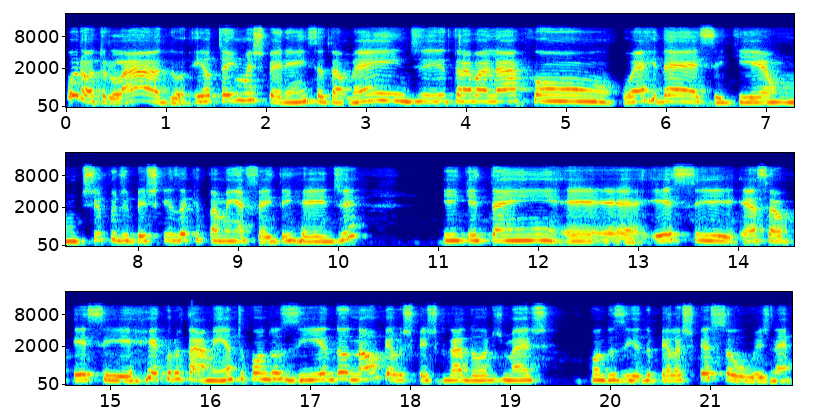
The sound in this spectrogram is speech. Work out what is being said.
Por outro lado, eu tenho uma experiência também de trabalhar com o RDS, que é um tipo de pesquisa que também é feita em rede, e que tem é, esse, essa, esse recrutamento conduzido não pelos pesquisadores, mas conduzido pelas pessoas, né?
